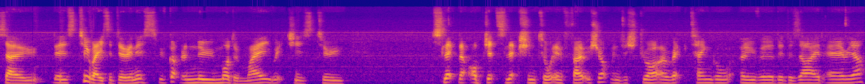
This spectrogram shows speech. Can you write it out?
So there's two ways of doing this. We've got the new modern way which is to select the object selection tool in Photoshop and just draw a rectangle over the desired area.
